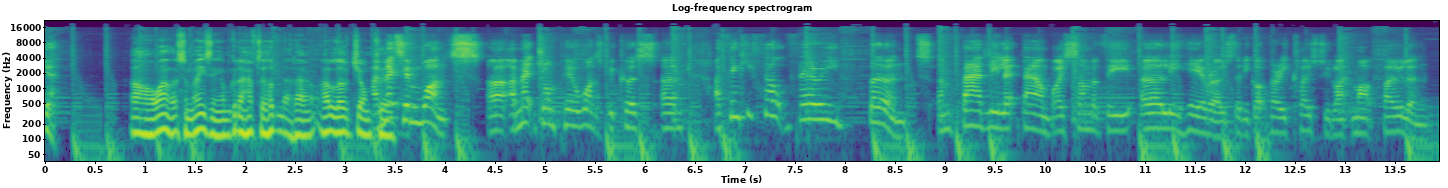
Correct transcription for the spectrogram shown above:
Yeah. Oh wow, that's amazing! I'm going to have to hunt that out. I love John I met him once. Uh, I met John Peel once because um, I think he felt very burnt and badly let down by some of the early heroes that he got very close to, like Marc Bolan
